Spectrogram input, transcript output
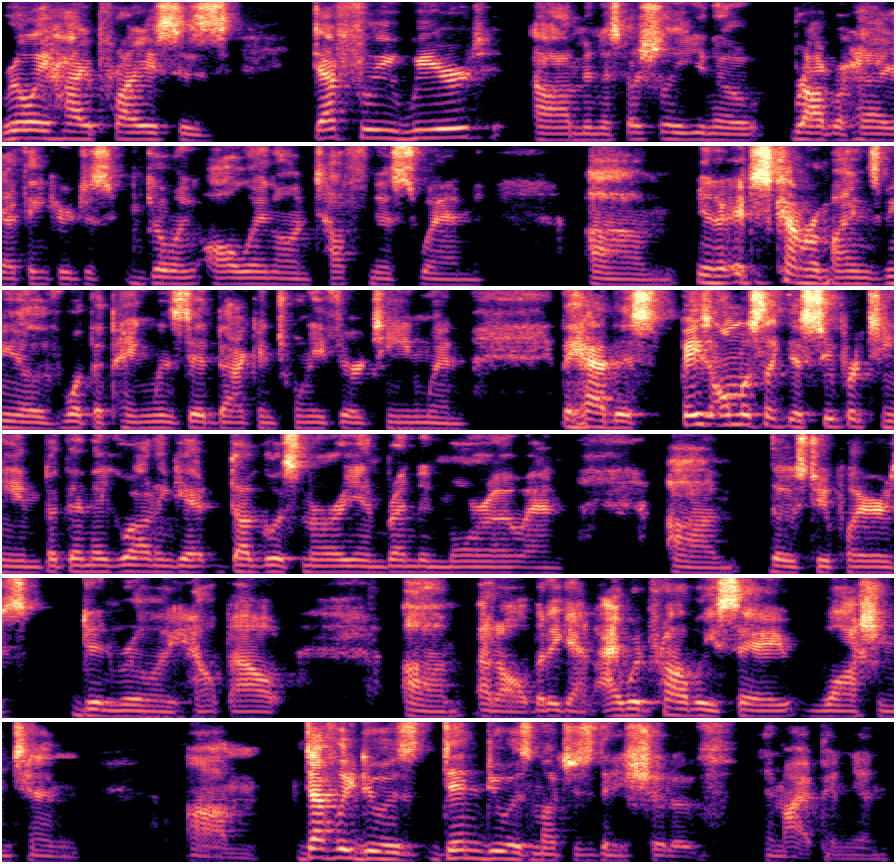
really high price is definitely weird. Um, and especially, you know, Robert Hagg, I think you're just going all in on toughness when, um, you know, it just kind of reminds me of what the Penguins did back in 2013 when they had this base almost like this super team, but then they go out and get Douglas Murray and Brendan Morrow, and um, those two players didn't really help out um, at all. But again, I would probably say Washington um, definitely do as didn't do as much as they should have, in my opinion.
